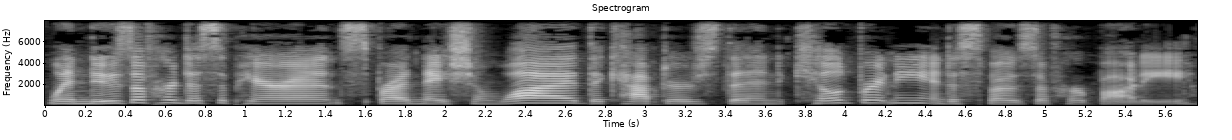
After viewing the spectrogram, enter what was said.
When news of her disappearance spread nationwide, the captors then killed Brittany and disposed of her body.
